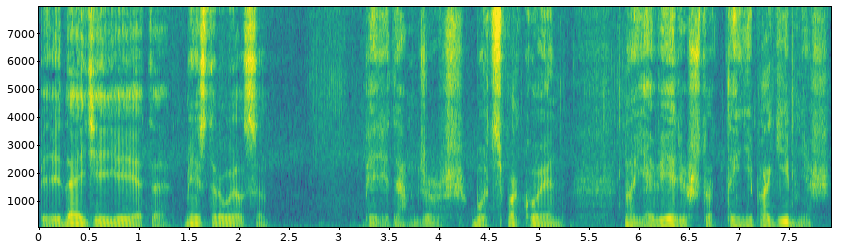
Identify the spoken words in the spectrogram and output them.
Передайте ей это, мистер Уилсон. Передам, Джордж, будь спокоен, но я верю, что ты не погибнешь.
